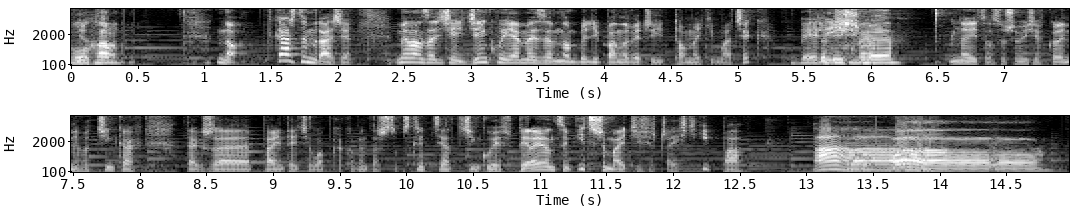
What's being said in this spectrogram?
Jutro. No, każdym razie, my wam za dzisiaj dziękujemy, ze mną byli panowie, czyli Tomek i Maciek. Byliśmy. Byliśmy. No i co, słyszymy się w kolejnych odcinkach, także pamiętajcie, łapka, komentarz, subskrypcja, dziękuję wspierającym i trzymajcie się, cześć i pa! Pa. Pa.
